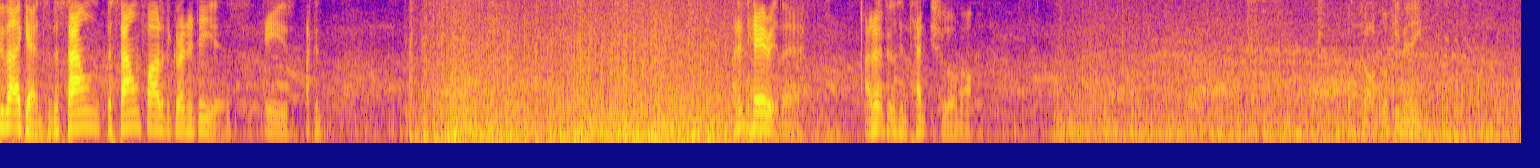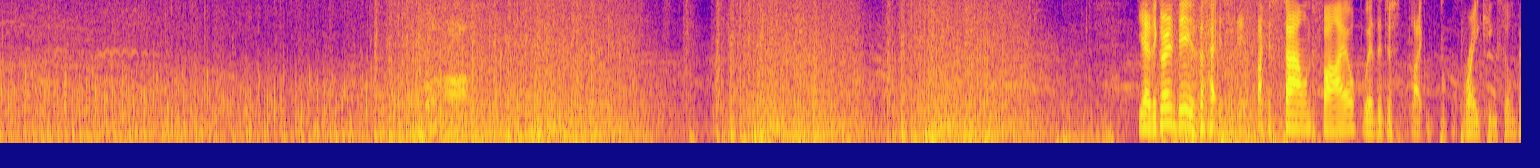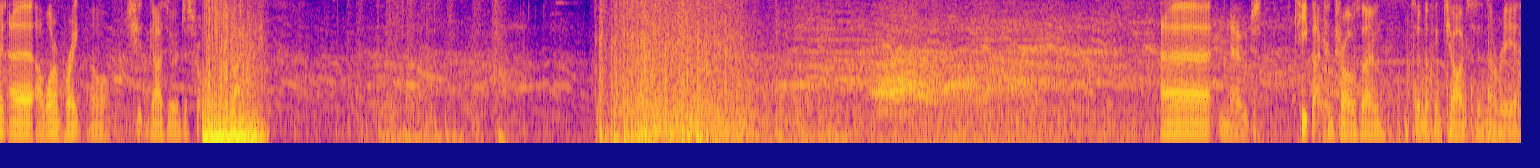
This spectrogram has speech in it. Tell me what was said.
Do that again. So the sound, the sound file of the Grenadiers is like I didn't hear it there. I don't know if it was intentional or not. Oh God, lucky me. Yeah, the Grenadiers, the it's, it's like a sound file where they're just like breaking something. Uh, I want to break. Oh, shoot the guys who are disrupting back. Uh, no, just keep that control zone so nothing charges in our rear.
